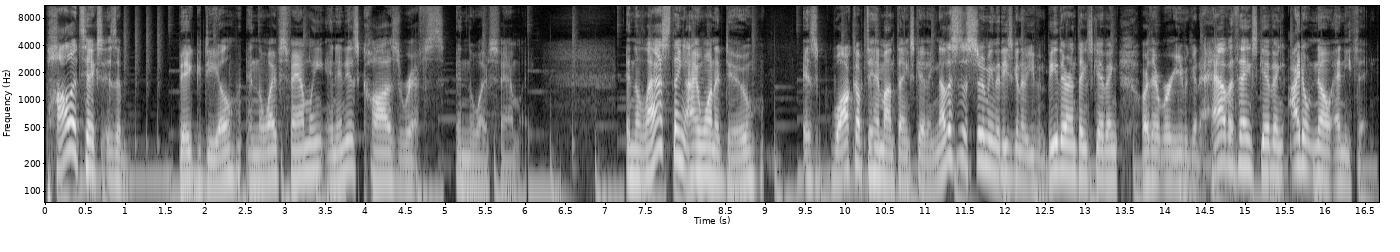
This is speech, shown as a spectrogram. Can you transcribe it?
Politics is a big deal in the wife's family, and it has caused rifts in the wife's family. And the last thing I want to do is walk up to him on Thanksgiving. Now, this is assuming that he's going to even be there on Thanksgiving or that we're even going to have a Thanksgiving. I don't know anything.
